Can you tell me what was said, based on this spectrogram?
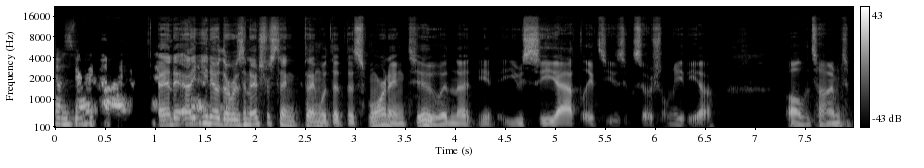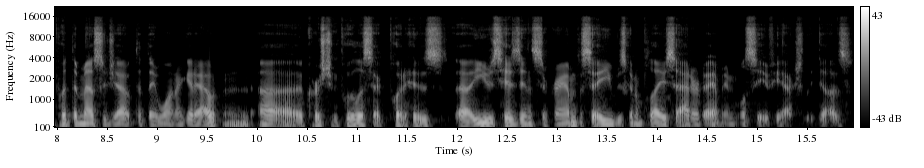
It was very high. And uh, you know, there was an interesting thing with it this morning too, in that you see athletes using social media all the time to put the message out that they want to get out. And uh, Christian Pulisic put his uh, used his Instagram to say he was going to play Saturday. I mean, we'll see if he actually does.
